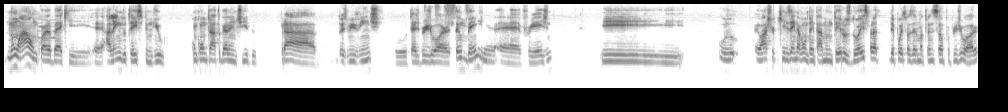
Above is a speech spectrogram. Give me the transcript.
não há um quarterback é, além do Taysom Hill com contrato garantido para 2020. O Ted Bridgewater também é free agent. E o, eu acho que eles ainda vão tentar manter os dois para depois fazer uma transição para o Bridgewater.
